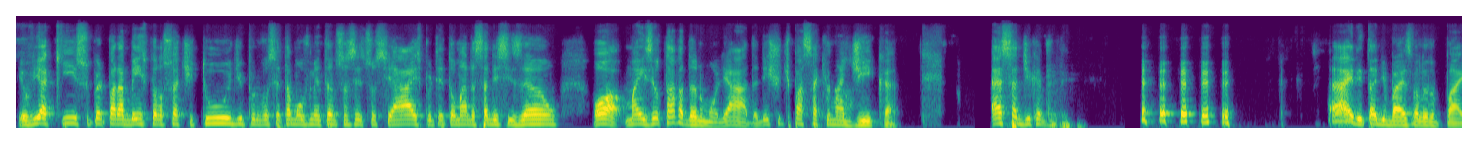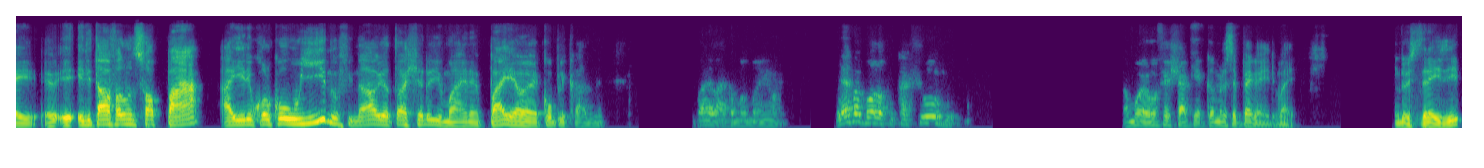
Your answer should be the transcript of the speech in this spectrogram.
eu vi aqui, super parabéns pela sua atitude, por você estar tá movimentando suas redes sociais, por ter tomado essa decisão. Ó, mas eu estava dando uma olhada, deixa eu te passar aqui uma dica. Essa dica. ah, ele tá demais falando pai. Ele tava falando só pá, Aí ele colocou o i no final e eu tô achando demais, né? Pai é, é complicado, né? Vai lá com a mamãe, ó. Leva a bola pro cachorro. Amor, eu vou fechar aqui a câmera, você pega ele, vai. Um, dois, três e.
